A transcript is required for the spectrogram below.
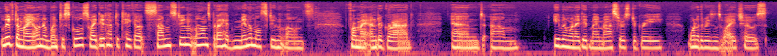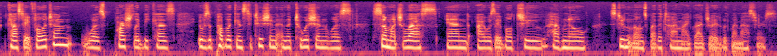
lived on my own and went to school, so I did have to take out some student loans, but I had minimal student loans for my undergrad. And um, even when I did my master's degree, one of the reasons why I chose Cal State Fullerton was partially because it was a public institution and the tuition was so much less, and I was able to have no student loans by the time I graduated with my master's.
